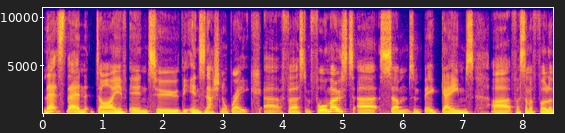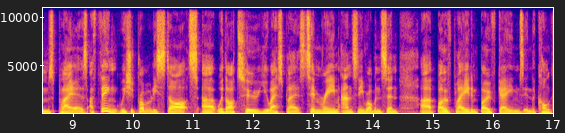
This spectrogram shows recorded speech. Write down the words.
let's then dive into the international break uh, first and foremost. Uh, some some big games for some of Fulham's players. I think we should probably start with our two US players, Tim Ream, Anthony Robinson. Both played in both games in the CONCACAF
